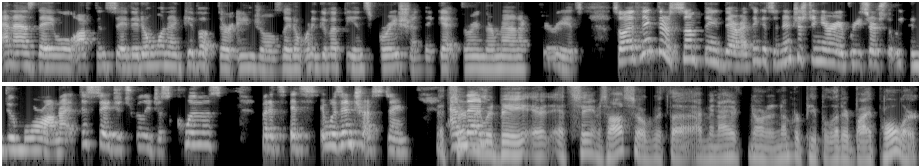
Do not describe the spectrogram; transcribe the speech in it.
And as they will often say, they don't want to give up their angels. They don't want to give up the inspiration they get during their manic periods. So I think there's something there. I think it's an interesting area of research that we can do more on. At this stage, it's really just clues, but it's it's it was interesting. It and certainly then, would be. It, it, seems also with. Uh, I mean, I've known a number of people that are bipolar,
